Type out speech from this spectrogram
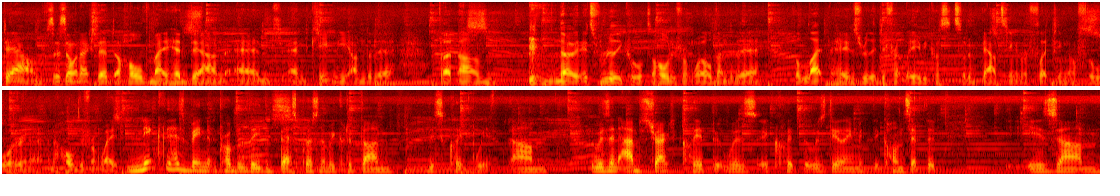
down. So someone actually had to hold my head down and, and keep me under there. But um, no, it's really cool. It's a whole different world under there. The light behaves really differently because it's sort of bouncing and reflecting off the water in a, in a whole different way. Nick has been probably the best person that we could have done this clip with. Um, it was an abstract clip. It was a clip that was dealing with the concept that is, um,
